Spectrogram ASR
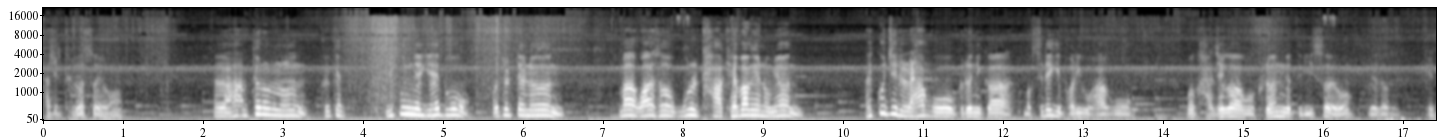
사실 들었어요. 어, 한편으로는 그렇게 이쁜 얘기 해도 어쩔 때는 막 와서 문을 다 개방해 놓으면 해꾸지를 하고 그러니까 막 쓰레기 버리고 가고 뭐 가져가고 그런 것들이 있어요. 그래서 이렇게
